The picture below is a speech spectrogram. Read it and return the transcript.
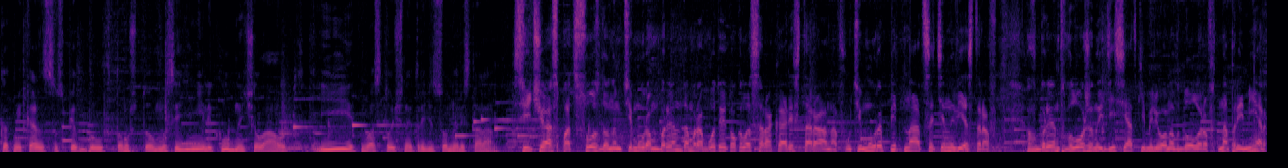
Как мне кажется, успех был в том, что мы соединили клубный чиллаут и восточный традиционный ресторан. Сейчас под созданным Тимуром брендом работает около 40 ресторанов. У Тимура 15 инвесторов. В бренд вложены десятки миллионов долларов. Например,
